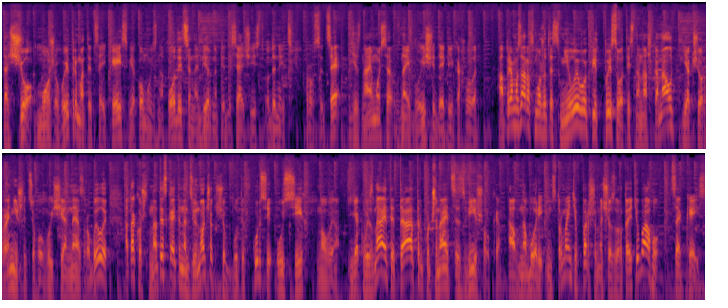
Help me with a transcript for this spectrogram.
Та що може витримати цей кейс, в якому і знаходиться набір на 56 одиниць? Про все це дізнаємося в найближчі декілька хвилин. А прямо зараз можете сміливо підписуватись на наш канал, якщо раніше цього ви ще не зробили. А також натискайте на дзвіночок, щоб бути в курсі усіх новинок. Як ви знаєте, театр починається з вішалки. А в наборі інструментів перше на що звертають увагу, це кейс.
